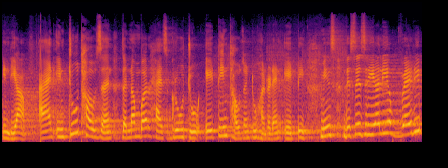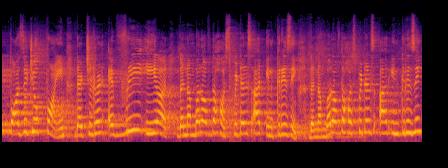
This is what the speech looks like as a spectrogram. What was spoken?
India and in 2000 the number has grew to 18,218 means this is really a very positive point that children every year the number of the hospitals are increasing. The number of the hospitals are increasing.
